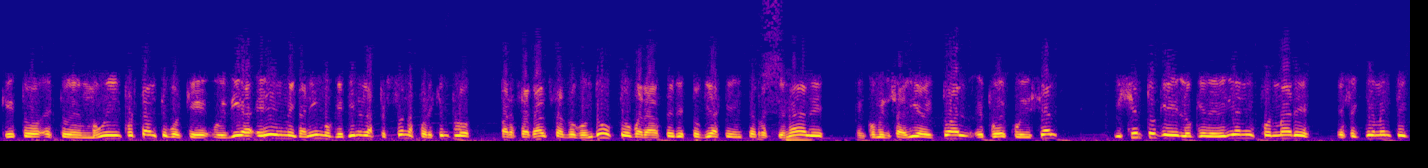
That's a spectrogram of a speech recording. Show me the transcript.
que esto esto es muy importante porque hoy día es el mecanismo que tienen las personas, por ejemplo, para sacar salvoconducto, para hacer estos viajes interregionales, en comercialidad virtual, el Poder Judicial. Y siento que lo que deberían informar es efectivamente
